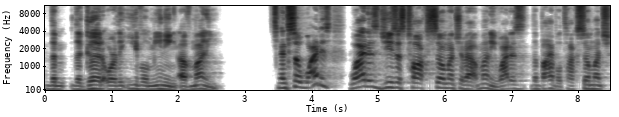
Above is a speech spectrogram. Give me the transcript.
the the good or the evil meaning of money. And so why does why does Jesus talk so much about money? Why does the Bible talk so much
